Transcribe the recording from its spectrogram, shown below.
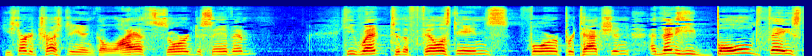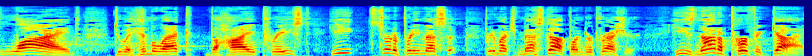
He started trusting in Goliath's sword to save him. He went to the Philistines for protection. And then he bold faced lied to Ahimelech, the high priest. He sort of pretty, messed up, pretty much messed up under pressure. He's not a perfect guy.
